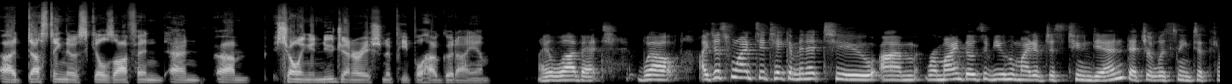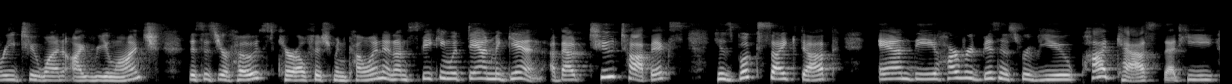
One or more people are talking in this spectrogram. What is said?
uh, dusting those skills off and and um, showing a new generation of people how good I am. I love it. Well, I just want to take a minute to um, remind those of you who might have just tuned in that you're listening to 321 iRelaunch. This is your host, Carol Fishman Cohen, and I'm speaking with Dan McGinn about two topics his book, Psyched Up, and the Harvard Business Review podcast that he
